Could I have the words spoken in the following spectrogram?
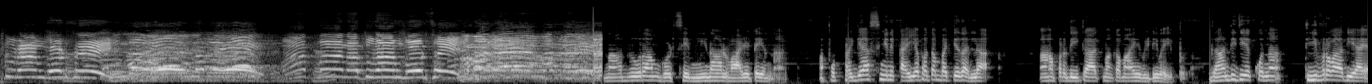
नाथुराम गोडसे महात्मा नाथुराम गोडसे നാദൂറാം ഗോഡ്സെ നീണാൾ വാഴട്ടെ എന്നാണ് അപ്പോൾ പ്രഗ്യാസിംഗിന് കയ്യബദ്ധം പറ്റിയതല്ല ആ പ്രതീകാത്മകമായ വെടിവയ്പ് ഗാന്ധിജിയെ കൊന്ന തീവ്രവാദിയായ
